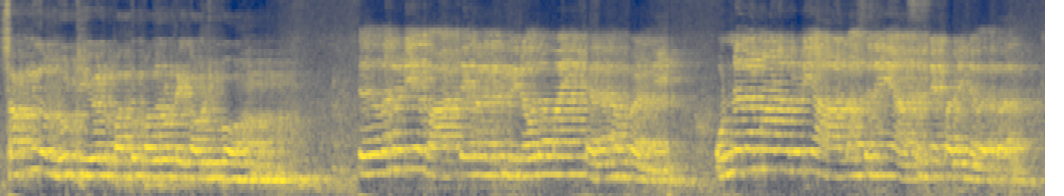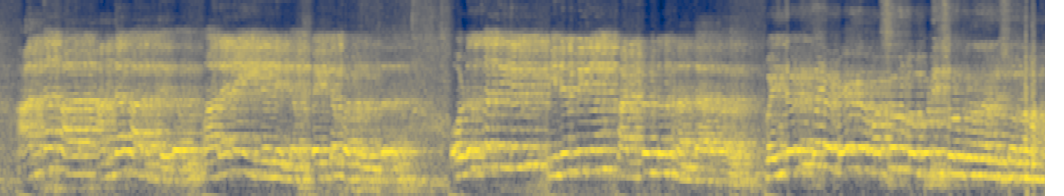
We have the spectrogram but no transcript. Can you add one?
சங்கீதம் நூற்றி ஏழு பத்து பதினொன்றை கவனிப்போம். தேவனுடைய வார்த்தைகளுக்கு விரோதமாய் கலகம் பண்ணி உன்னதமானவருடைய ஆலோசனையை அசட்டை பண்ணினவர்கள். அந்த கால அந்த காலத்திலும் மரண இருளிலும் வைக்கப்பட்டிருந்தது. ஒடுக்கத்திலும் இரும்பிலும் கட்டுண்டு கிடந்தார்கள். இப்ப இந்த இடத்துல வேத வசனம் எப்படி சொல்கிறது என்று சொன்னால்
